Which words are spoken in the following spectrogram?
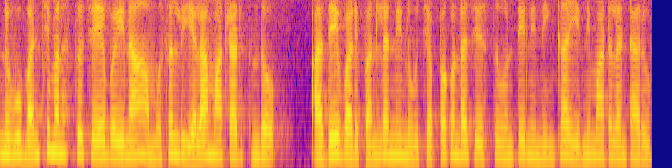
నువ్వు మంచి మనసుతో చేయబోయినా ఆ ముసల్ది ఎలా మాట్లాడుతుందో అదే వాడి పనులన్నీ నువ్వు చెప్పకుండా చేస్తూ ఉంటే నిన్ను ఇంకా ఎన్ని మాటలంటారు?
